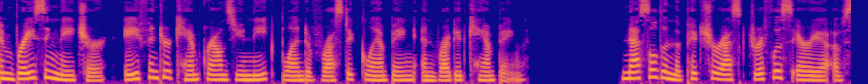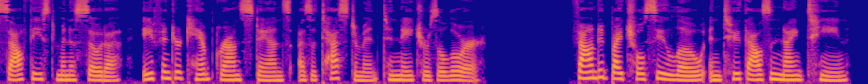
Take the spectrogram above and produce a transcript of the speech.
Embracing nature, Aefintyr Campground's unique blend of rustic glamping and rugged camping. Nestled in the picturesque driftless area of southeast Minnesota, Aefintyr Campground stands as a testament to nature's allure. Founded by Chelsea Lowe in 2019,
